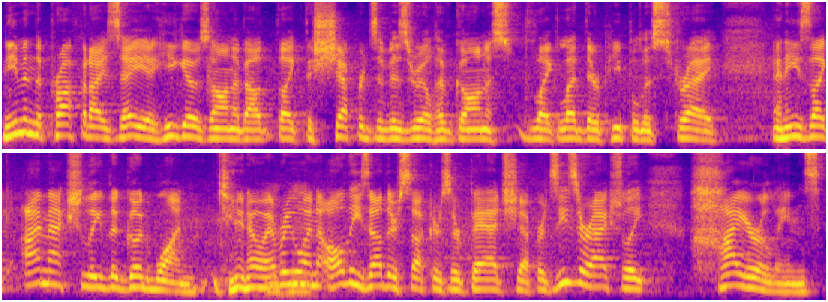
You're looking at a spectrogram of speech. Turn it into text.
and even the prophet Isaiah, he goes on about like the shepherds of Israel have gone like led their people astray, and he's like, I'm actually the good one. You know, everyone, mm-hmm. all these other suckers are bad shepherds. These are actually hirelings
